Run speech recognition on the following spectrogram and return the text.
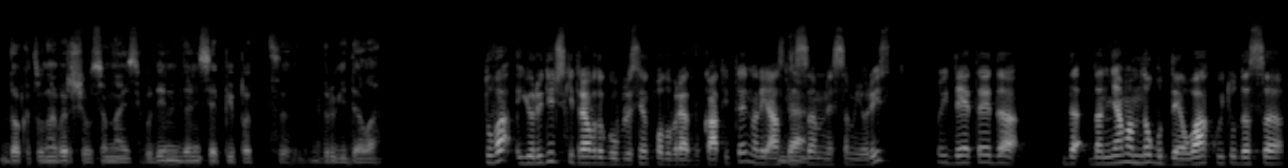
докато навърши 18 години, да не се пипат други дела. Това юридически трябва да го обяснят по-добре адвокатите. Нали, аз да. не, съм, не съм юрист, но идеята е да, да, да няма много дела, които да са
